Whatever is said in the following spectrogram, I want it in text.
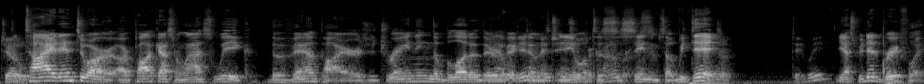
Joe, To tie it into our, our podcast from last week, the vampires draining the blood of their Yeah, victims and able to sustain themselves. We did. Yeah. did we? Yes, we did briefly.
